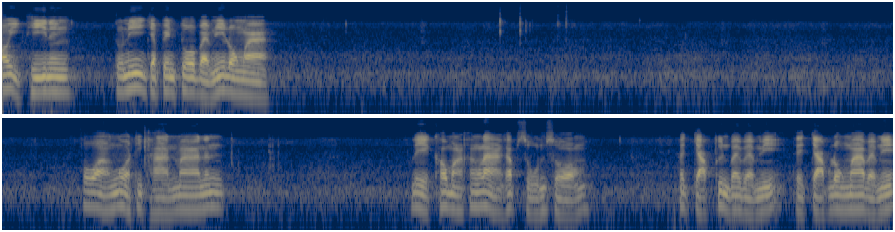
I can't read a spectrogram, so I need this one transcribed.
L อีกทีหนึ่งตัวนี้จะเป็นตัวแบบนี้ลงมา เพราะว่างวดที่ผ่านมานั้น เลขเข้ามาข้างล่างครับศูนย์สองถ้าจับขึ้นไปแบบนี้ แต่จับลงมาแบบนี้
